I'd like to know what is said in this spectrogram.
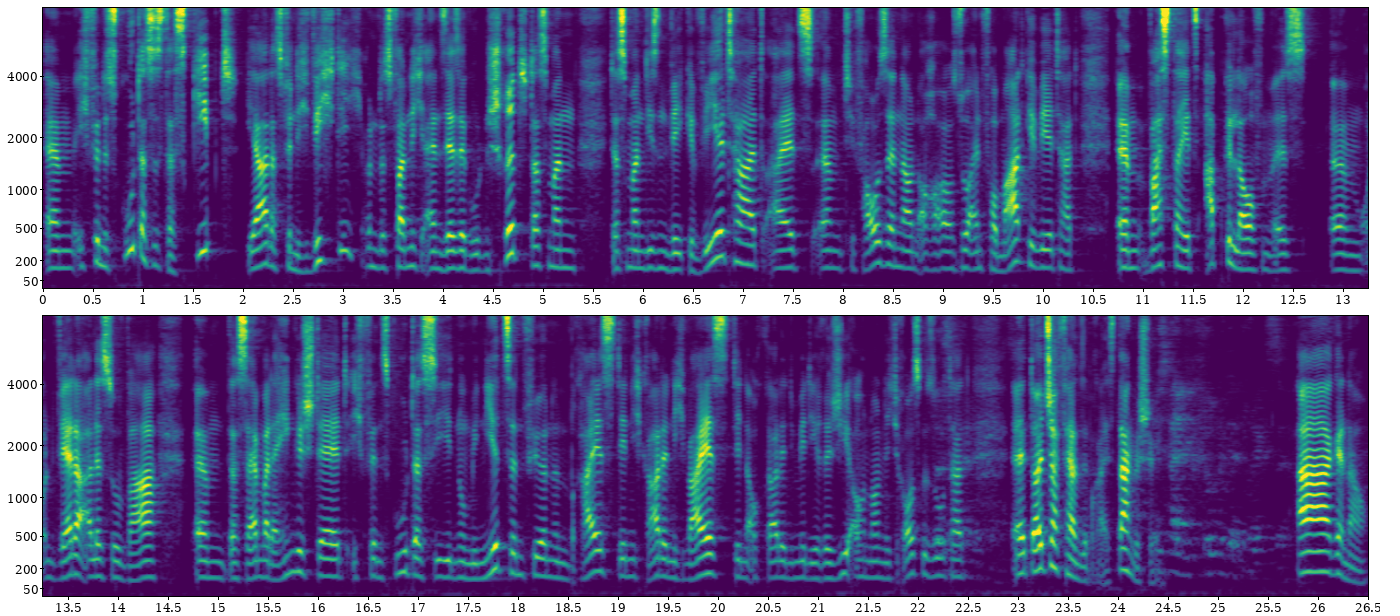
Ähm, ich finde es gut, dass es das gibt. Ja, das finde ich wichtig und das fand ich einen sehr, sehr guten Schritt, dass man, dass man diesen Weg gewählt hat als ähm, TV-Sender und auch, auch, so ein Format gewählt hat. Ähm, was da jetzt abgelaufen ist, ähm, und wer da alles so war, ähm, das sei mal dahingestellt. Ich finde es gut, dass sie nominiert sind für einen Preis, den ich gerade nicht weiß, den auch gerade mir die Regie auch noch nicht rausgesucht hat. Äh, Deutscher Fernsehpreis, Dankeschön. Ah, genau.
